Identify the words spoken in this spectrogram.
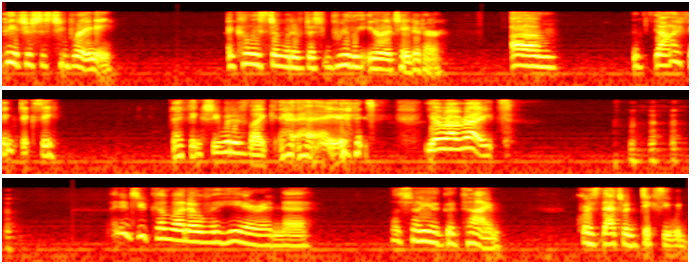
Beatrice is too brainy, and Callisto would have just really irritated her. Um, yeah, I think Dixie. I think she would have like, hey, you're all right. Why didn't you come on over here and uh, I'll show you a good time? Of course, that's when Dixie would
